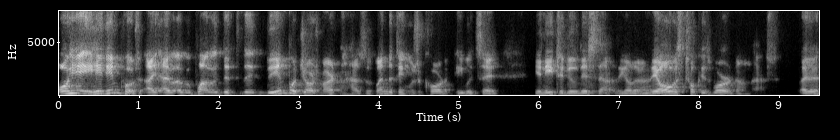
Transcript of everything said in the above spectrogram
Oh, he, he had input. I, I the, the, the input George Martin has is when the thing was recorded, he would say, "You need to do this, that, or the other," and they always took his word on that. Uh,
